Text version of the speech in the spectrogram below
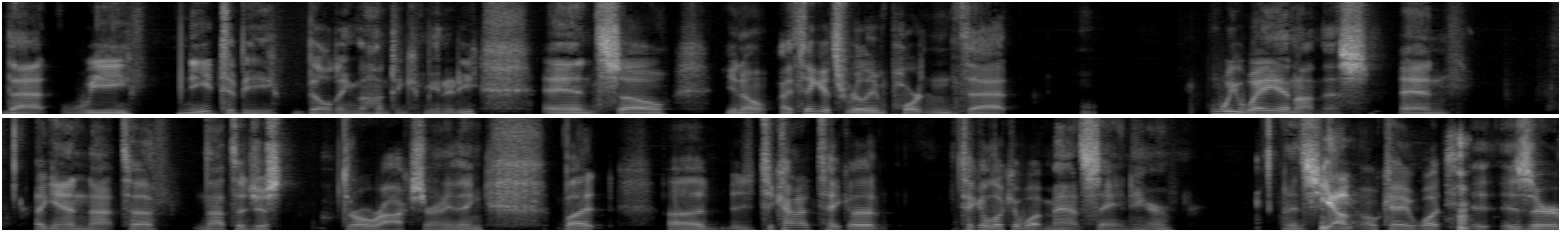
that we need to be building the hunting community. And so, you know, I think it's really important that we weigh in on this. And again, not to not to just throw rocks or anything, but uh, to kind of take a take a look at what Matt's saying here and see yep. okay what is there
